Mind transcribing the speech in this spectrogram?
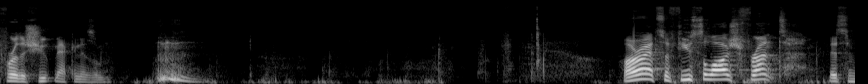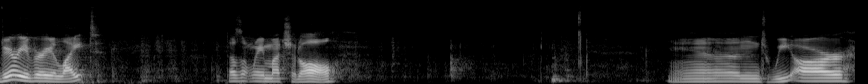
for the chute mechanism. All right, so fuselage front. It's very, very light. Doesn't weigh much at all. And we are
